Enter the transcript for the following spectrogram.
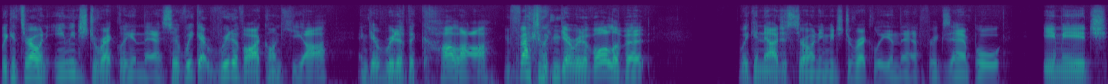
We can throw an image directly in there. So if we get rid of icon here and get rid of the color, in fact, we can get rid of all of it, we can now just throw an image directly in there. For example, image,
